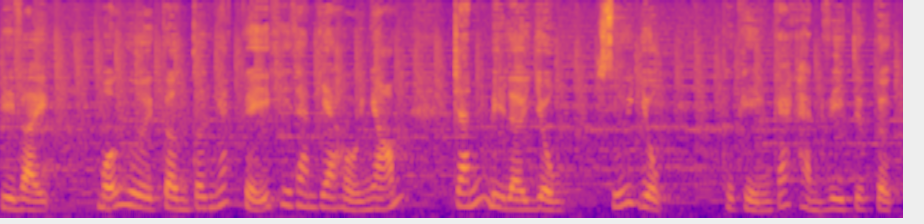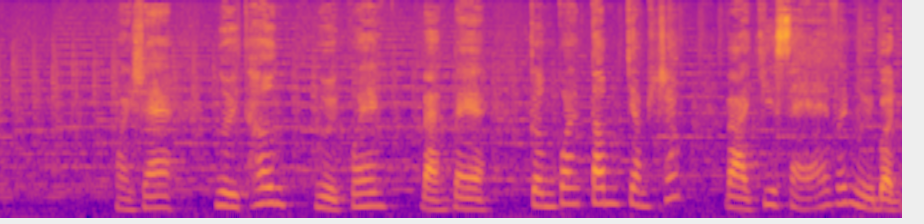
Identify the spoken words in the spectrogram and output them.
Vì vậy, mỗi người cần cân nhắc kỹ khi tham gia hội nhóm, tránh bị lợi dụng, xúi dục, thực hiện các hành vi tiêu cực. Ngoài ra, người thân, người quen, bạn bè cần quan tâm chăm sóc và chia sẻ với người bệnh,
